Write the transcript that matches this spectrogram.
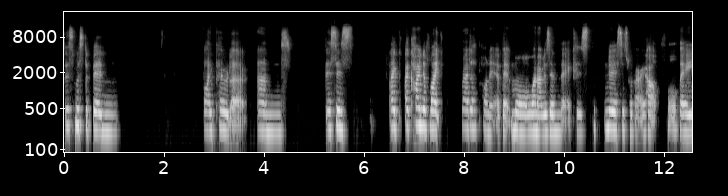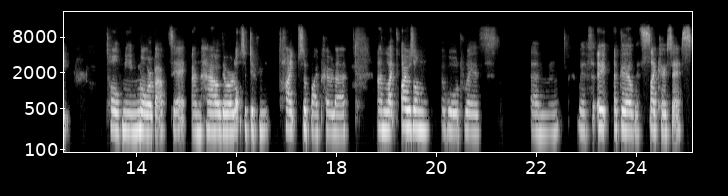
this must have been bipolar. And this is, I, I kind of like read up on it a bit more when I was in there because nurses were very helpful. They told me more about it and how there were lots of different types of bipolar. And like I was on a ward with um, with a, a girl with psychosis,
